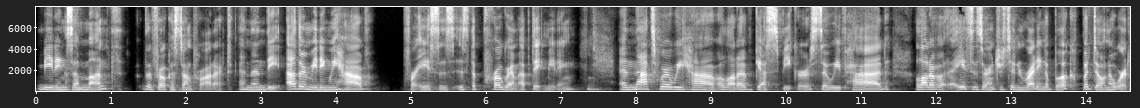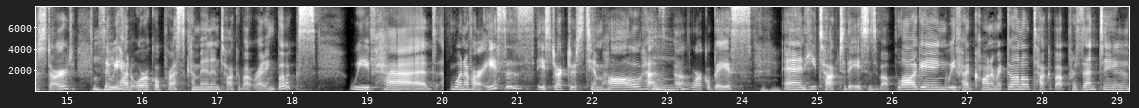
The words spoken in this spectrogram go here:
meetings a month that focused on product. And then the other meeting we have for ACES is the program update meeting. Mm-hmm. And that's where we have a lot of guest speakers. So we've had a lot of ACES are interested in writing a book, but don't know where to start. Mm-hmm. So we had Oracle Press come in and talk about writing books. We've had one of our ACEs, ACE directors, Tim Hall, has mm. Oracle base, mm-hmm. and he talked to the ACEs about blogging. We've had Connor McDonald talk about presenting. Yeah.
